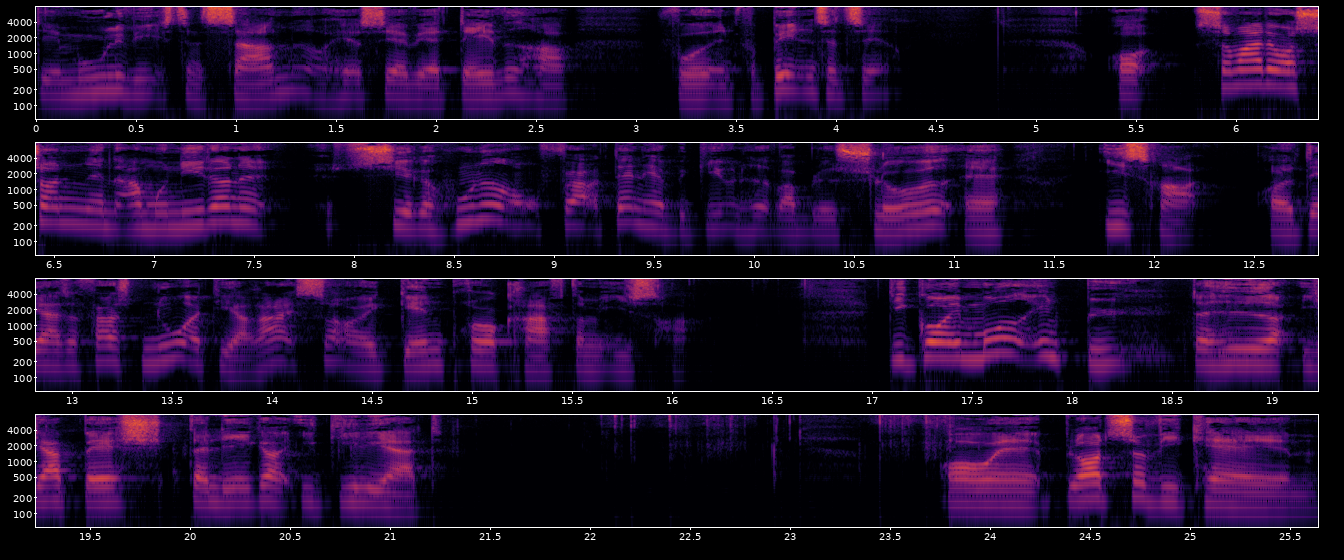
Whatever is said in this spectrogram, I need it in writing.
Det er muligvis den samme, og her ser vi, at David har fået en forbindelse til Og så var det også sådan, at ammonitterne cirka 100 år før den her begivenhed var blevet slået af Israel. Og det er altså først nu, at de har rejst sig og igen prøver kræfter med Israel. De går imod en by, der hedder Jabesh, der ligger i Gilead. Og øh, blot så vi kan, øh,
